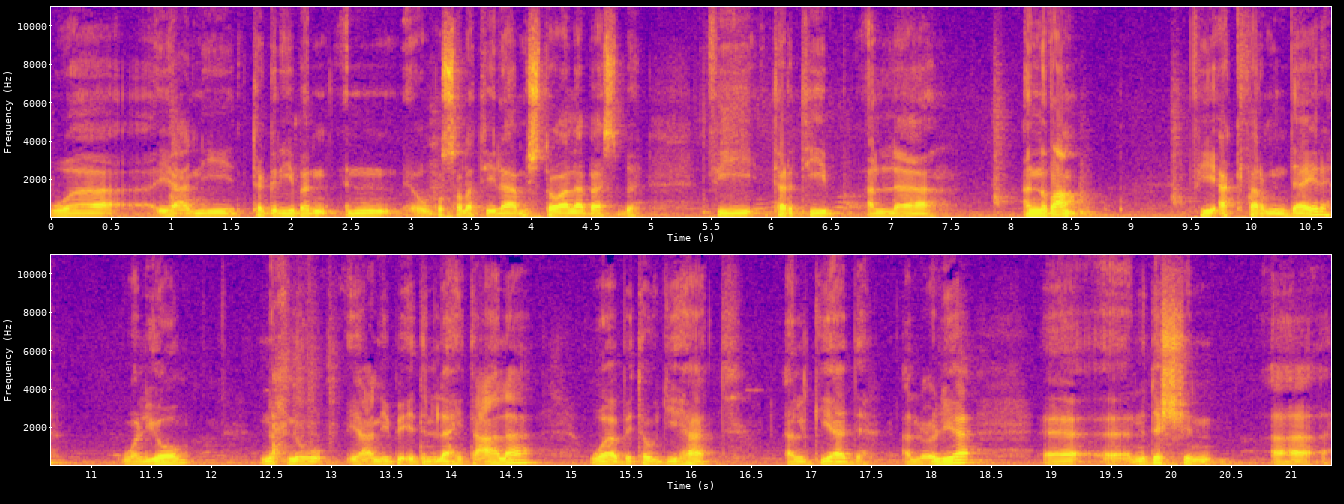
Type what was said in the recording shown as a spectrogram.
ويعني تقريبا إن وصلت إلى مستوى لا بأس به في ترتيب ال- النظام في أكثر من دائرة. واليوم نحن يعني بإذن الله تعالى وبتوجيهات القيادة العليا ندشن آه،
